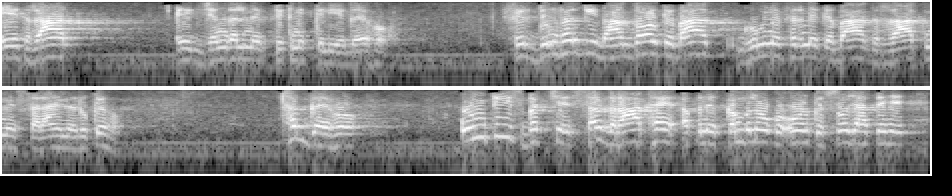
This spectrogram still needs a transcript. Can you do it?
एक रात एक जंगल में पिकनिक के लिए गए हो। फिर दिन भर की भागदौड़ के बाद, घूमने फिरने के बाद रात में सराय में रुके हो। थक गए हो। उनतीस बच्चे सर्द रात है, अपने कंबलों को ओढ़ के सो जाते हैं,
